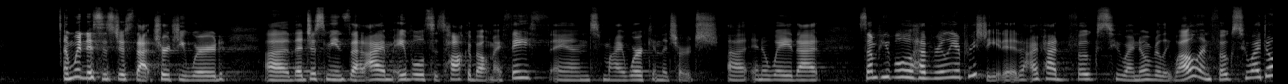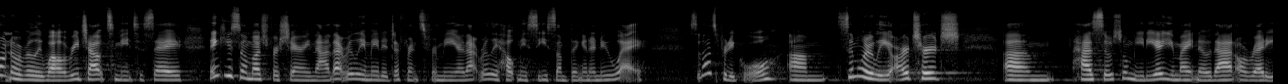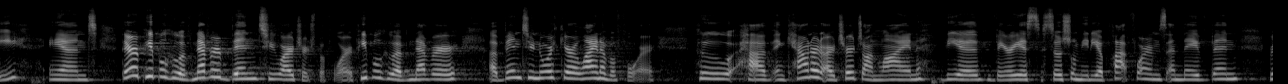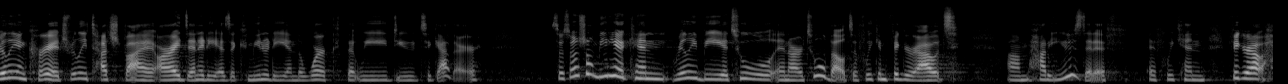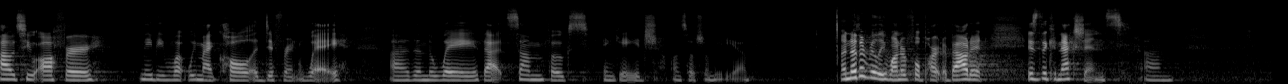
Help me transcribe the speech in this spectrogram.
And witness is just that churchy word uh, that just means that I'm able to talk about my faith and my work in the church uh, in a way that some people have really appreciated. I've had folks who I know really well and folks who I don't know really well reach out to me to say, Thank you so much for sharing that. That really made a difference for me, or that really helped me see something in a new way. So that's pretty cool. Um, similarly, our church um, has social media. You might know that already. And there are people who have never been to our church before, people who have never uh, been to North Carolina before, who have encountered our church online via various social media platforms, and they've been really encouraged, really touched by our identity as a community and the work that we do together. So, social media can really be a tool in our tool belt if we can figure out um, how to use it, if, if we can figure out how to offer maybe what we might call a different way uh, than the way that some folks engage on social media. Another really wonderful part about it is the connections. Um,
